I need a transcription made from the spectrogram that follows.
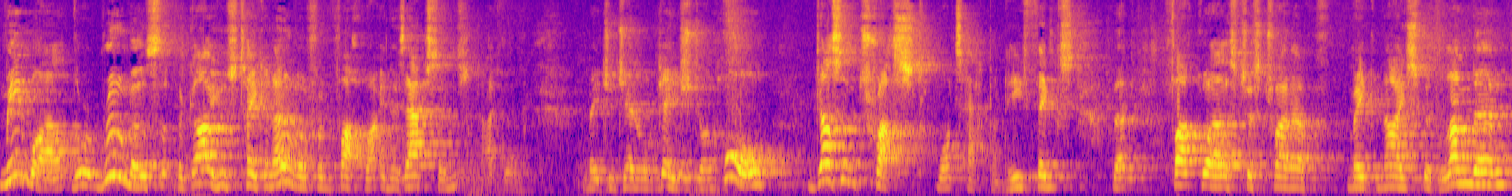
Meanwhile, there are rumours that the guy who's taken over from Farquhar in his absence, I called Major General Gage John Hall, doesn't trust what's happened. He thinks that Farquhar's just trying to make nice with London,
